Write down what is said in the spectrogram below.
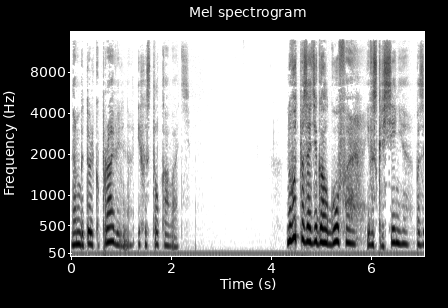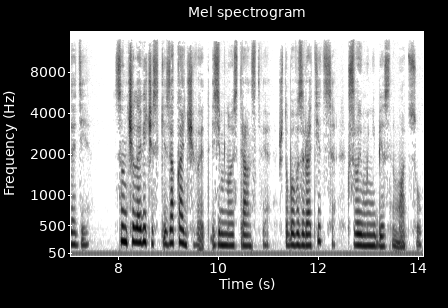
Нам бы только правильно их истолковать. Ну вот позади Голгофа и воскресенье позади. Сын человеческий заканчивает земное странствие, чтобы возвратиться к своему небесному Отцу.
